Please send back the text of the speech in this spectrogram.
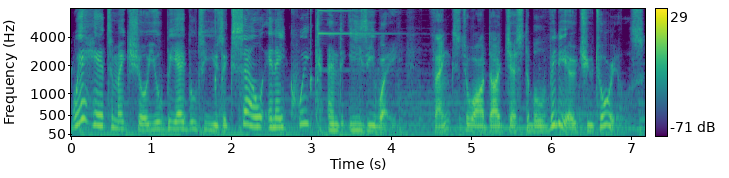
we're here to make sure you'll be able to use Excel in a quick and easy way, thanks to our digestible video tutorials.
